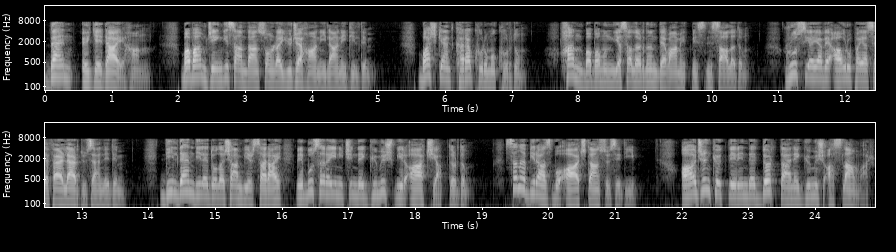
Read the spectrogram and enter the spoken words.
Ben Ögeday Han. Babam Cengiz Han'dan sonra Yüce Han ilan edildim. Başkent Karakurum'u kurdum. Han babamın yasalarının devam etmesini sağladım. Rusya'ya ve Avrupa'ya seferler düzenledim. Dilden dile dolaşan bir saray ve bu sarayın içinde gümüş bir ağaç yaptırdım. Sana biraz bu ağaçtan söz edeyim. Ağacın köklerinde dört tane gümüş aslan var.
